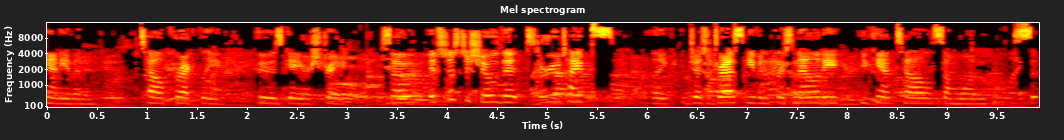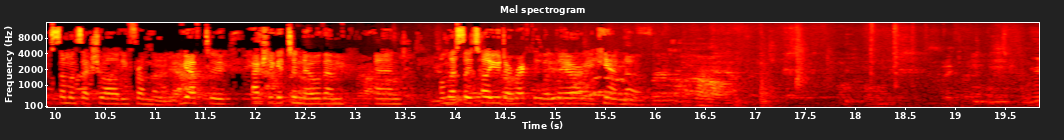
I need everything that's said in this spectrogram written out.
can't even tell correctly who's gay or straight. So it's just to show that stereotypes, like just dress, even personality, you can't tell someone someone's sexuality from that. You have to actually get to know them, and unless they tell you directly what they are, you can't know. We're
